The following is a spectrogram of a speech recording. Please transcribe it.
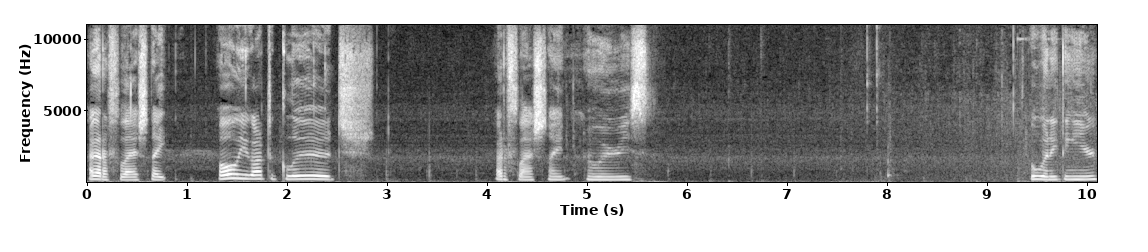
I got a flashlight. Oh, you got the glitch. Got a flashlight. No worries. Oh, anything here?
